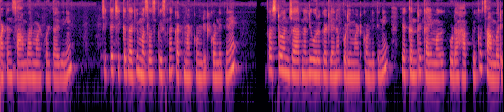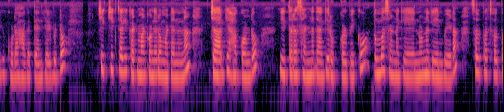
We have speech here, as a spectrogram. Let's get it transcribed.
ಮಟನ್, ಸಾಂಬಾರು ಮಾಡ್ಕೊಳ್ತಾ ಇದ್ದೀನಿ. ಚಿಕ್ಕ ಚಿಕ್ಕದಾಗಿ ಮಸಲ್ಸ್ ಪೀಸ್ನ ಕಟ್ ಮಾಡ್ಕೊಂಡು ಇಟ್ಕೊಂಡಿದ್ದೀನಿ. ಫಸ್ಟು ಒಂದು ಜಾರ್ನಲ್ಲಿ ಹುರಿಗಡ್ಲೆನ ಪುಡಿ ಮಾಡ್ಕೊಂಡಿದ್ದೀನಿ. ಯಾಕಂದರೆ ಕೈಮಾಗೆ ಕೂಡ ಹಾಕಬೇಕು, ಸಾಂಬಾರಿಗೂ ಕೂಡ ಆಗುತ್ತೆ ಅಂತೇಳ್ಬಿಟ್ಟು ಚಿಕ್ಕ ಚಿಕ್ಕದಾಗಿ ಕಟ್ ಮಾಡ್ಕೊಂಡಿರೋ ಮಟನನ್ನು ಜಾರ್ಗೆ ಹಾಕ್ಕೊಂಡು ಈ ಥರ ಸಣ್ಣದಾಗಿ ರುಬ್ಕೊಳ್ಬೇಕು. ತುಂಬ ಸಣ್ಣಗೆ, ನುಣ್ಣಗೆ ಏನು ಬೇಡ. ಸ್ವಲ್ಪ ಸ್ವಲ್ಪ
